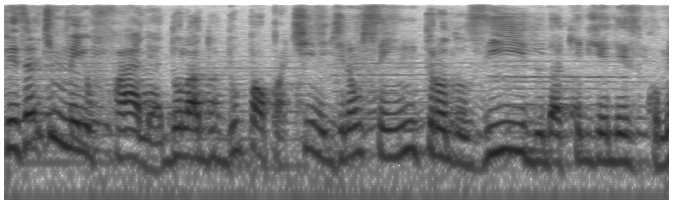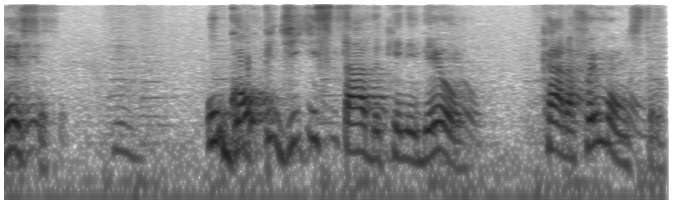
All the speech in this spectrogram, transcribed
apesar de meio falha do lado do Palpatine, de não ser introduzido daquele jeito desde o começo, o golpe de Estado que ele deu, cara, foi monstro.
